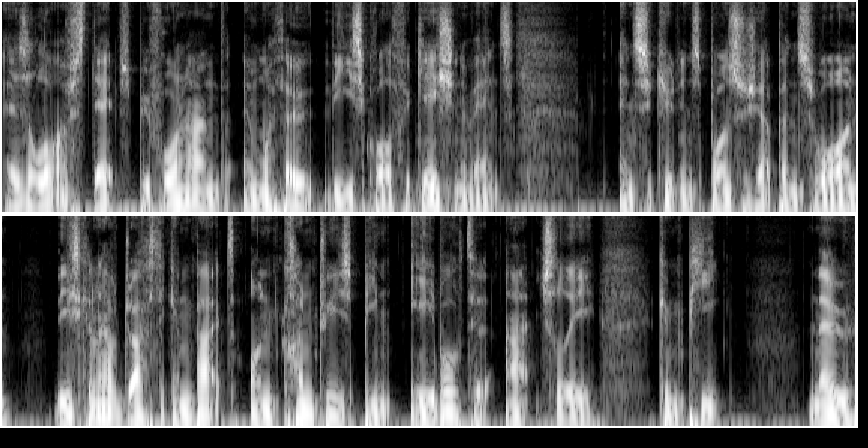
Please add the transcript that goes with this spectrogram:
is a lot of steps beforehand, and without these qualification events and securing sponsorship and so on, these can have drastic impact on countries being able to actually compete. Now,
